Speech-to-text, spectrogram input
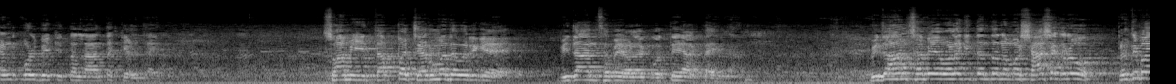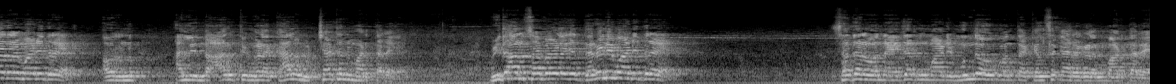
ಕಂಡುಕೊಳ್ಬೇಕಿತ್ತಲ್ಲ ಅಂತ ಕೇಳ್ತಾ ಇದ್ದೀನಿ ಸ್ವಾಮಿ, ದಪ್ಪ ಚರ್ಮದವರಿಗೆ ವಿಧಾನಸಭೆಯೊಳಗೆ ಗೊತ್ತೇ ಆಗ್ತಾ ಇಲ್ಲ. ವಿಧಾನಸಭೆಯ ಒಳಗಿದ್ದಂತ ನಮ್ಮ ಶಾಸಕರು ಪ್ರತಿಪಾದನೆ ಮಾಡಿದ್ರೆ ಅವರನ್ನು ಅಲ್ಲಿಂದ ಆರು ತಿಂಗಳ ಕಾಲ ಉಚ್ಚಾಟನೆ ಮಾಡ್ತಾರೆ. ವಿಧಾನಸಭೆಯೊಳಗೆ ಧರಣಿ ಮಾಡಿದ್ರೆ ಸದನವನ್ನು ಎಜರ್ನ್ ಮಾಡಿ ಮುಂದೆ ಹೋಗುವಂತ ಕೆಲಸ ಕಾರ್ಯಗಳನ್ನು ಮಾಡ್ತಾರೆ.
